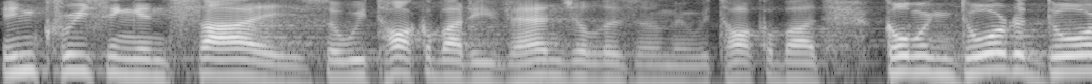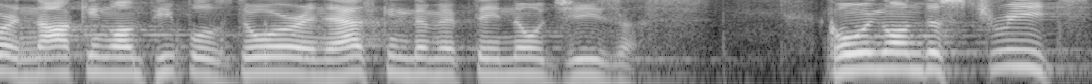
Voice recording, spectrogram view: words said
increasing in size. So we talk about evangelism and we talk about going door to door and knocking on people's door and asking them if they know Jesus, going on the streets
